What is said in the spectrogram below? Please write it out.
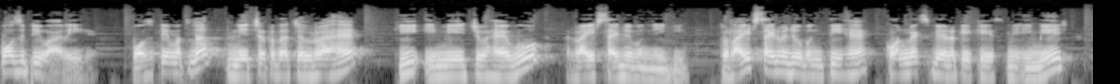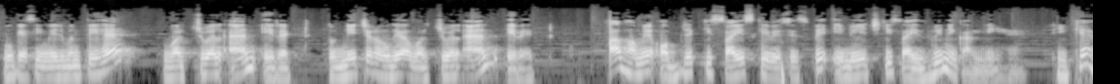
पॉजिटिव आ रही है। पॉजिटिव मतलब नेचर पता चल रहा है कि इमेज जो है वो राइट साइड में बनेगी। तो राइट साइड में जो बनती है कॉन्वेक्स मिरर के केस में इमेज वो कैसी इमेज बनती है? वर्चुअल एंड इरेक्ट तो नेचर हो गया वर्चुअल एंड इरेक्ट अब हमें ऑब्जेक्ट की साइज़ के बेसिस पे इमेज की साइज़ भी निकालनी है। ठीक है?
